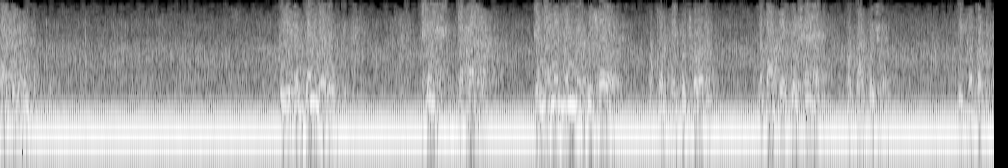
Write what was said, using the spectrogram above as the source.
करके नहीं सकते। तो ये सब है व्यक्ति। कपट के माने मन में कुछ है और करते कुछ और है। बताते कुछ है होता कुछ है। ये कपट है।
